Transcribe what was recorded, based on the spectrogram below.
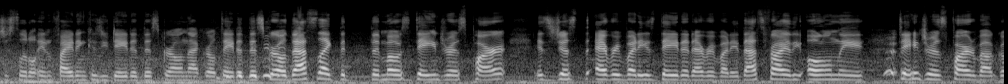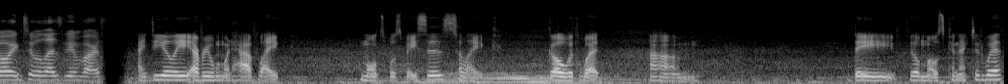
just little infighting because you dated this girl and that girl dated this girl, that's like the, the most dangerous part. It's just everybody's dated everybody. That's probably the only dangerous part about going to a lesbian bar. Ideally, everyone would have like multiple spaces to like go with what um, they feel most connected with,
